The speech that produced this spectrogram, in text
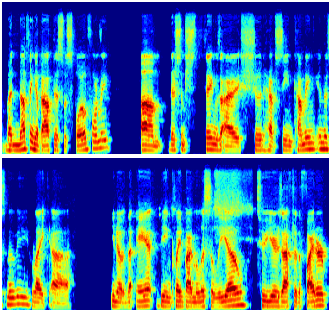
but nothing about this was spoiled for me. Um, there's some sh- things I should have seen coming in this movie, like uh, you know, the aunt being played by Melissa Leo two years after the fighter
